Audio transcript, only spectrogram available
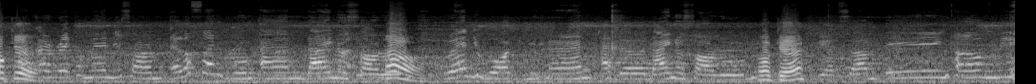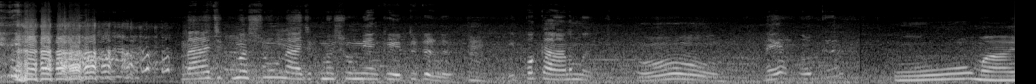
Okay I recommend this um, elephant room and dinosaur room. Ah. When you watch your hand at the dinosaur room, okay you have something coming. Magic mushroom magic mushroom ഞാൻ കേട്ടിട്ടുണ്ട് ഇപ്പൊ കാണുന്നു ഓ ദേ, നോക്ക് oh my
